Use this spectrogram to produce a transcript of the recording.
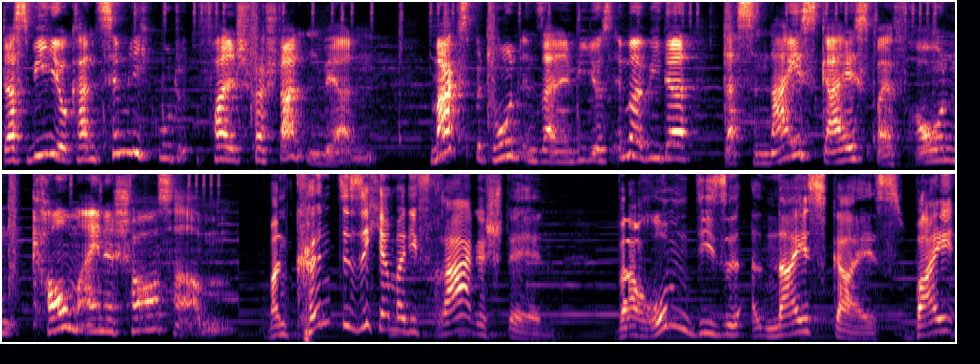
Das Video kann ziemlich gut falsch verstanden werden. Max betont in seinen Videos immer wieder, dass Nice Guys bei Frauen kaum eine Chance haben. Man könnte sich ja mal die Frage stellen, warum diese Nice Guys bei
